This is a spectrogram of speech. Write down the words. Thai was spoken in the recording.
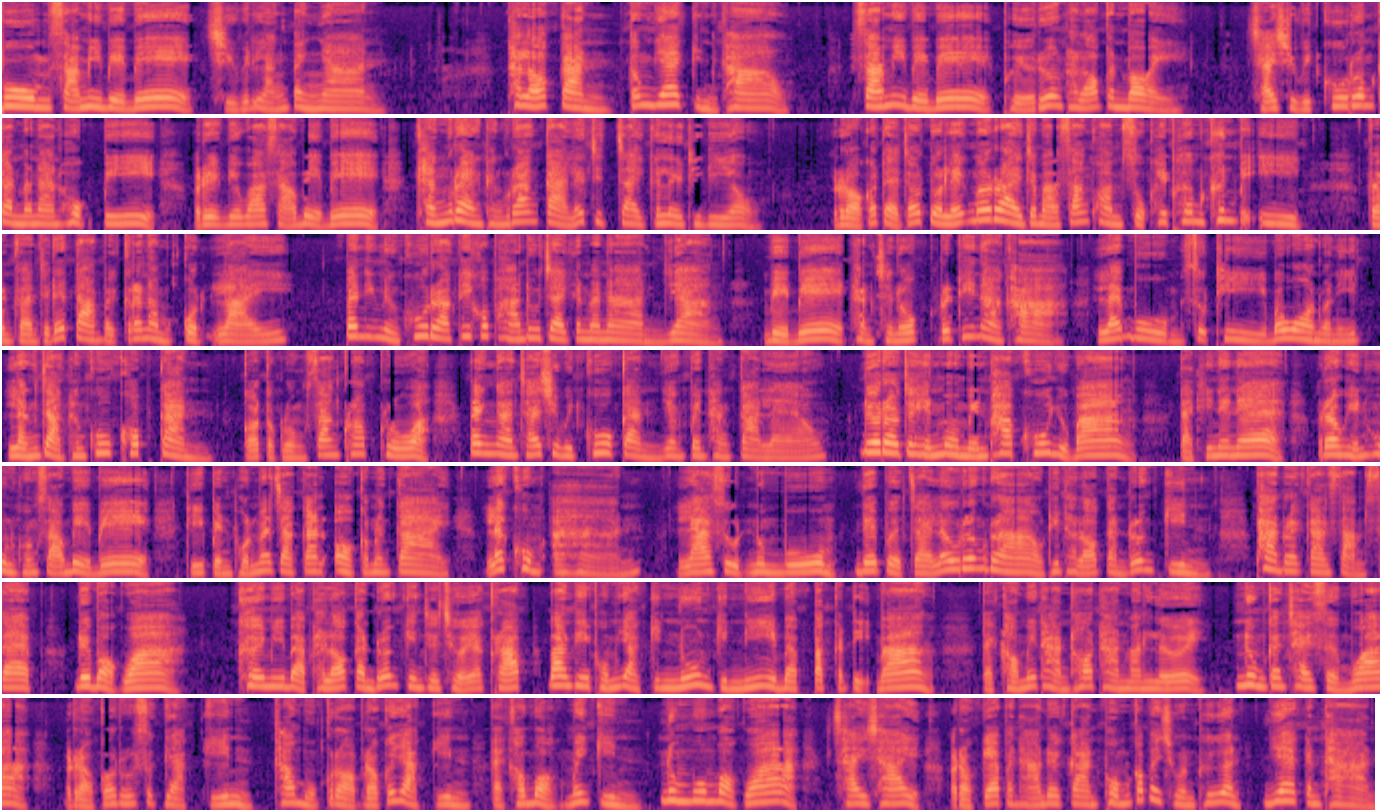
บูมสามีเบเบ้ ชีวิตหลังแต่งงาน ทะเลาะกันต้องแยกกินข้าว สามีเบเบ้เผยเรื่องทะเลาะกันบ่อย ใช้ชีวิตคู่ร่วมกันมานาน 6 ปี เรียกได้ว่าสาวเบเบ้แข็งแรงทั้งร่างกายและจิตใจกันเลยทีเดียว รอก็แต่เจ้าตัวเล็กเมื่อไหรจะมาสร้างความสุขให้เพิ่มขึ้นไปอีก แฟนๆ จะได้ตามไปกระนำกดไลค์เป็นอีกหนึ่งคู่รักที่คบหาดูใจกันมานานอย่างเบเบ้ทันชนกฤทธินาคา และบูม สุธีบวรวณิชหลังจากทั้งคู่คบกัน ก็ตกลงสร้างครอบครัว แต่งงานใช้ชีวิตคู่กันยังเป็นทางการแล้วโดยเราจะเห็นโมเมนต์ภาพคู่อยู่บ้าง แต่ที่แน่ ๆ เราเห็นหุ่นของสาวเบเบ้ที่เป็นผลมาจากการออกกำลังกาย และคุมอาหารล่าสุดหนุ่มบูม ได้เปิดใจเล่าเรื่องราวที่ทะเลาะกันเรื่องกิน ผ่านรายการสามแซบโดยบอกว่า เคยมีแบบทะเลาะกันเรื่องกินเฉยๆครับ บางทีผมอยากกินนู่นกินนี่แบบปกติบ้าง แต่เขาไม่ทานทอดทานมันเลยหนุ่มกัญชัยเสริมว่า เราก็รู้สึกอยากกิน ข้าวหมูกรอบเราก็อยากกิน แต่เขาบอกไม่กินหนุ่มบูมบอกว่า ใช่ใช่เราแก้ปัญหาโดยการผมก็ไปชวนเพื่อน แยกกันทาน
